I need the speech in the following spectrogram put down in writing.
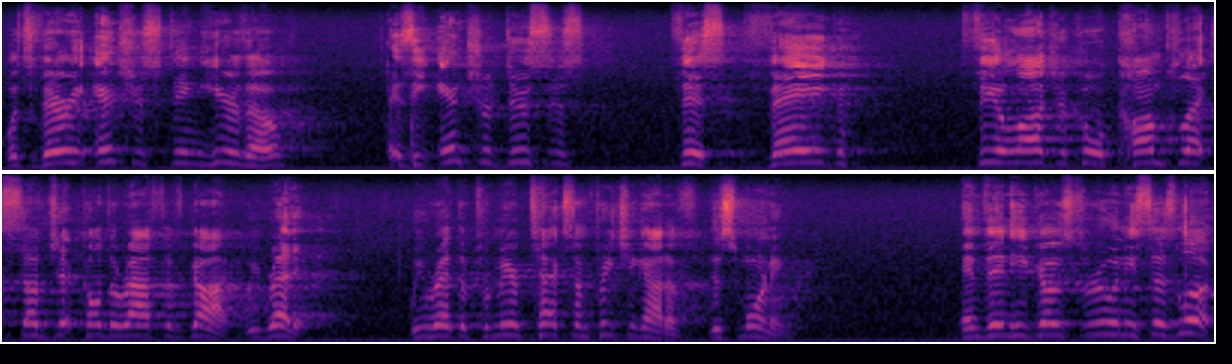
What's very interesting here, though, is he introduces this vague theological, complex subject called the wrath of God. We read it. We read the premier text I'm preaching out of this morning. And then he goes through and he says, Look,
